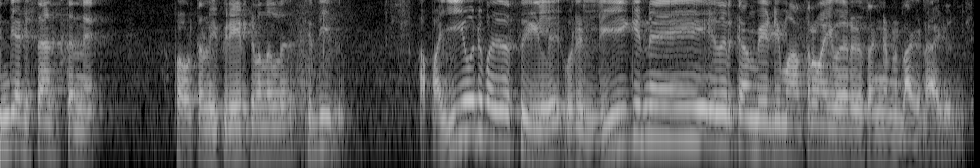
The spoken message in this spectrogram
ഇന്ത്യ അടിസ്ഥാനത്തിൽ തന്നെ പ്രവർത്തനം വിപുലീകരിക്കണം എന്നുള്ളത് ചിന്തിക്കുന്നു. അപ്പം ഈ ഒരു പരിസ്ഥിതിയിൽ ഒരു ലീഗിനെ എതിർക്കാൻ വേണ്ടി മാത്രമായി വേറൊരു സംഘടന ഉണ്ടാകേണ്ട കാര്യമൊന്നുമില്ല.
